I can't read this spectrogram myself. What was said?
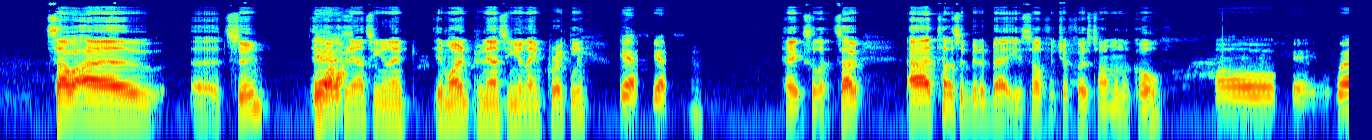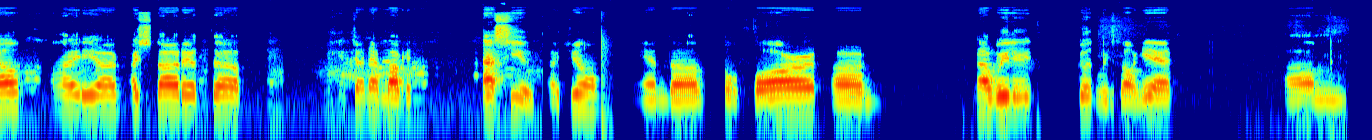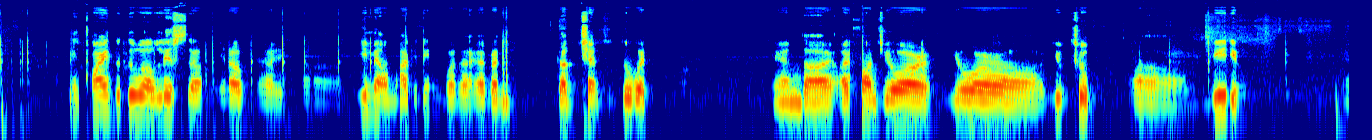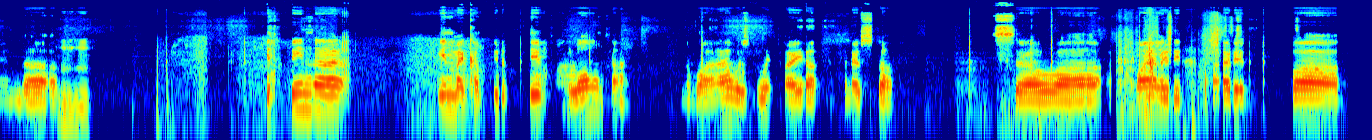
So, uh, uh, Soon, am yes. I pronouncing your name? Am I pronouncing your name correctly? Yes, yes. Excellent. So, uh, tell us a bit about yourself. It's your first time on the call. Okay. Well, I uh, I started uh, internet market year, uh, June, and uh, so far, um, not really good result yet. Um, been trying to do a list of, you know, uh, email marketing, but I haven't got a chance to do it. And uh, I found your your uh, YouTube uh, video, and uh, Mm-hmm. it's been in my computer for a long time while I was doing my uh, internet stuff. So I finally decided to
